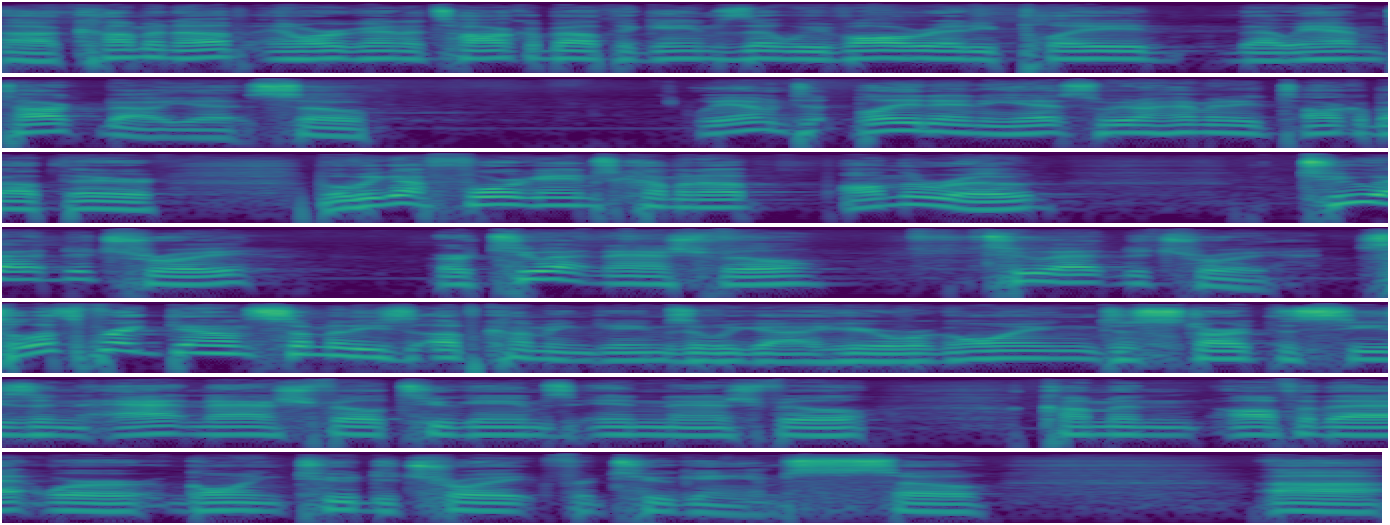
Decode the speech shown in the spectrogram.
uh, coming up, and we're going to talk about the games that we've already played that we haven't talked about yet. So we haven't t- played any yet, so we don't have any to talk about there. But we got four games coming up on the road two at Detroit, or two at Nashville, two at Detroit. So let's break down some of these upcoming games that we got here. We're going to start the season at Nashville, two games in Nashville. Coming off of that, we're going to Detroit for two games. So, uh,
